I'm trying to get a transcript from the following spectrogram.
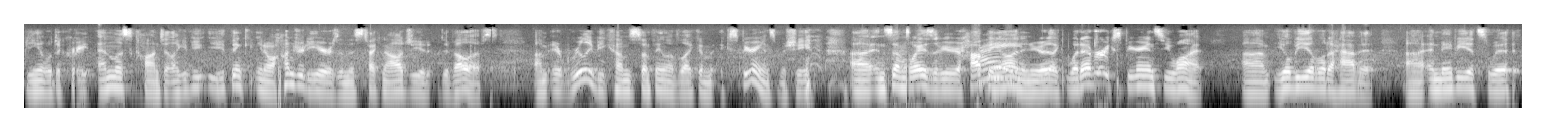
being able to create endless content. Like if you, you think, you know, 100 years and this technology develops, um, it really becomes something of like an experience machine uh, in some ways. If you're hopping right. on and you're like, whatever experience you want, um, you'll be able to have it. Uh, and maybe it's with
